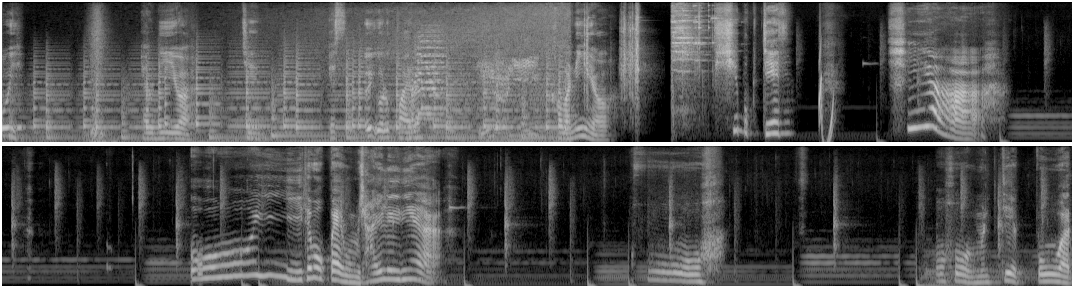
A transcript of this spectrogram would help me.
อุ้ย LD ว่ะเจนเอสเอ้ยอุรุกวัยปะคาวานี่เหรอเชี่ยบวกเจ็ด ชี่ย โอ้ย ถ้าบวกแปดผมใช้เลยเนี่ย โอ้โหโอ้โห มันเจ็บปวด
